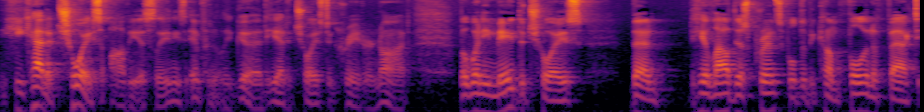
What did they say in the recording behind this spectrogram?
he had a choice, obviously, and he's infinitely good. He had a choice to create or not. But when he made the choice, then he allowed this principle to become full in effect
